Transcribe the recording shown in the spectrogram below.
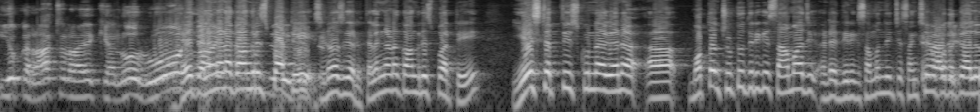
ఈ యొక్క రాష్ట్ర రాజకీయాల్లో అంటే తెలంగాణ రోజు కాంగ్రెస్ పార్టీ శ్రీనివాస్ గారు తెలంగాణ కాంగ్రెస్ పార్టీ ఏ స్టెప్ తీసుకున్నా కానీ మొత్తం చుట్టూ తిరిగి సామాజిక అంటే దీనికి సంబంధించి సంక్షేమ. పథకాలు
